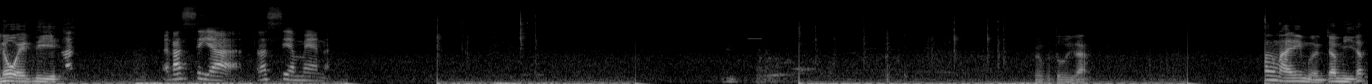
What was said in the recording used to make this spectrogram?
โนเอ็กดีรัสเซีย รัสเซียแมนอะเปิดประตูอีกแล้วข้างในเหมือนจะมีสัก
